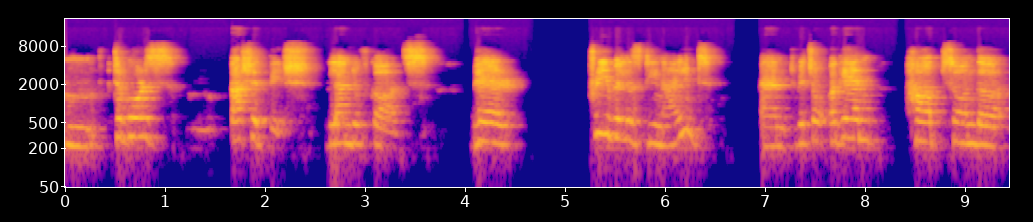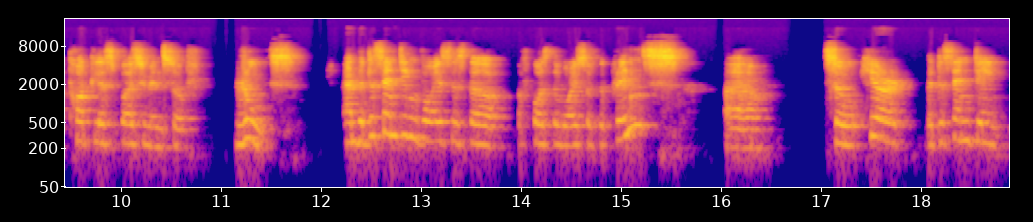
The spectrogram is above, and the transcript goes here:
um, Tagore's land of gods, where free will is denied, and which again harps on the thoughtless pursuance of rules. And the dissenting voice is the, of course, the voice of the prince. Uh, so here, the dissenting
